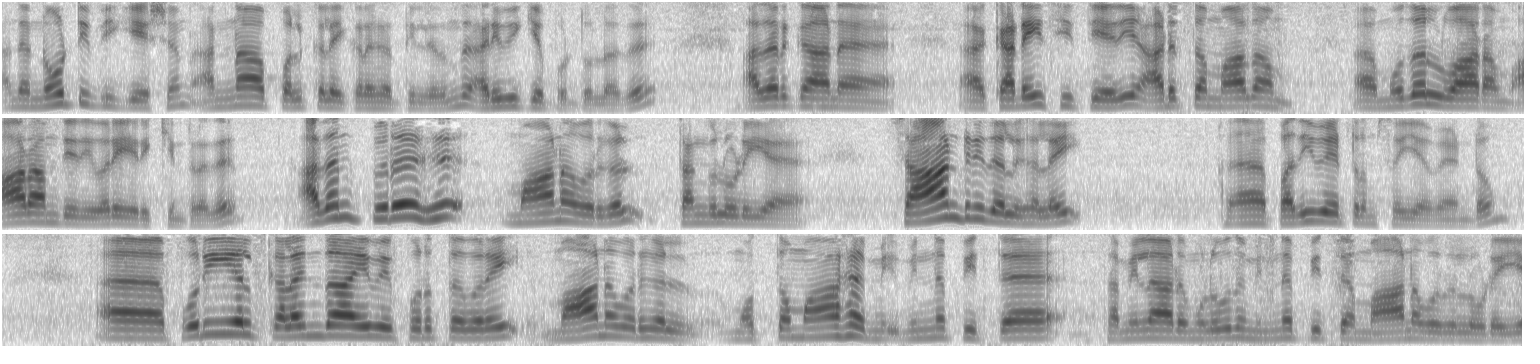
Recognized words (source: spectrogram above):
அந்த நோட்டிஃபிகேஷன் அண்ணா பல்கலைக்கழகத்திலிருந்து அறிவிக்கப்பட்டுள்ளது. அதற்கான கடைசி தேதி அடுத்த மாதம் முதல் வாரம் ஆறாம் தேதி வரை இருக்கின்றது. அதன் பிறகு மாணவர்கள் தங்களுடைய சான்றிதழ்களை பதிவேற்றம் செய்ய வேண்டும். பொறியியல் கலந்தாய்வை பொறுத்தவரை மாணவர்கள் மொத்தமாக விண்ணப்பித்த தமிழ்நாடு முழுவதும் விண்ணப்பித்த மாணவர்களுடைய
